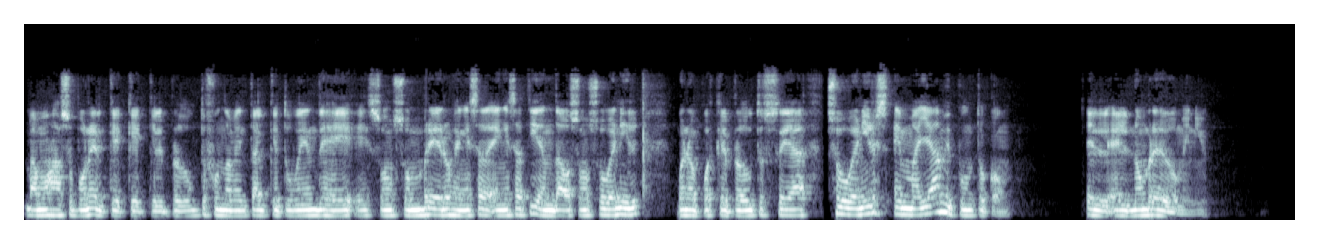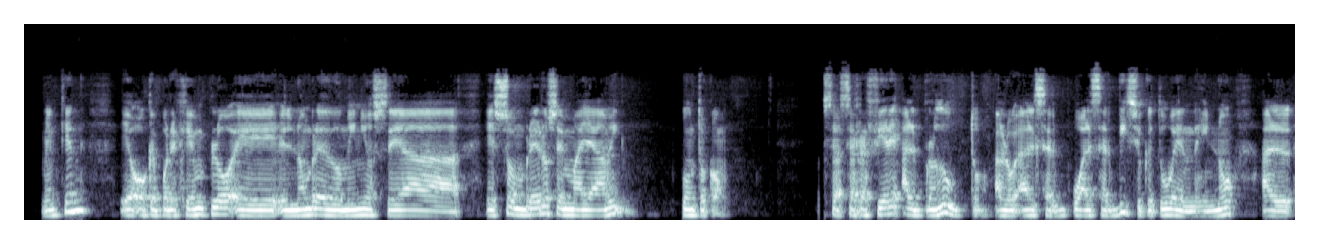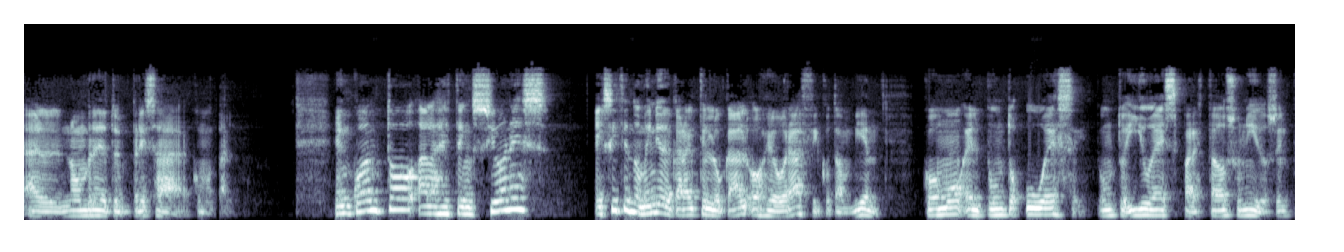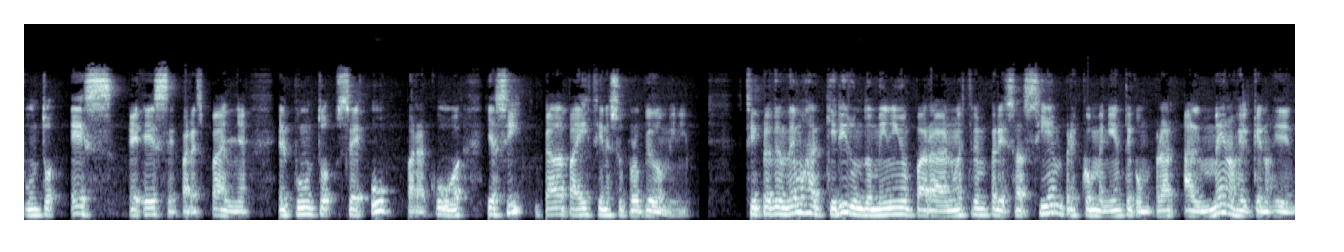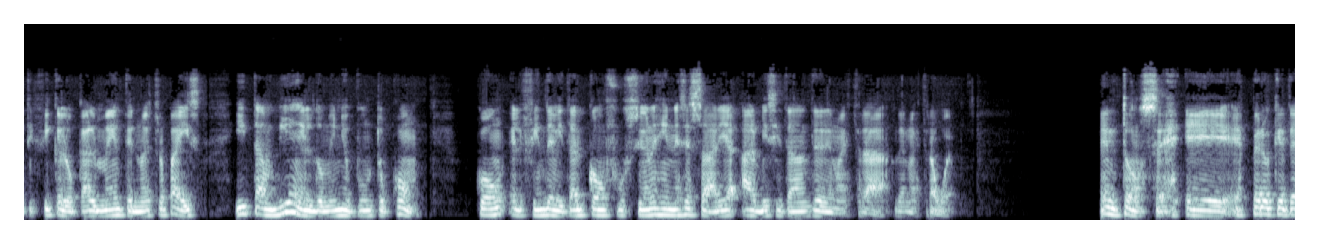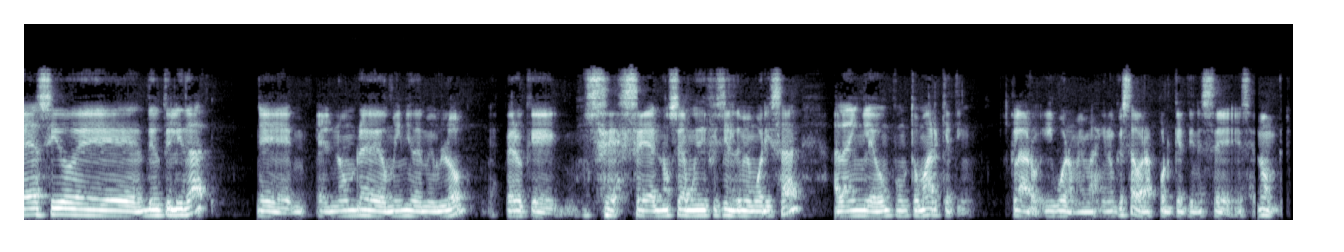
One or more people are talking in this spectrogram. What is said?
vamos a suponer que, el producto fundamental que tú vendes son sombreros en esa, en esa tienda o son souvenirs, bueno, pues que el producto sea souvenirsenmiami.com, el, el nombre de dominio. ¿Me entiendes? Eh, o que, por ejemplo, eh, el nombre de dominio sea eh, sombrerosenmiami.com. O sea, se refiere al producto al, o al servicio que tú vendes y no al nombre de tu empresa como tal. En cuanto a las extensiones, existen dominios de carácter local o geográfico también como el punto US, punto US para Estados Unidos, el punto ES, ES para España, el punto CU para Cuba, y así cada país tiene su propio dominio. Si pretendemos adquirir un dominio para nuestra empresa, siempre es conveniente comprar al menos el que nos identifique localmente en nuestro país y también el dominio.com, con el fin de evitar confusiones innecesarias al visitante de nuestra, de nuestra web. Entonces, eh, espero que te haya sido de, utilidad eh, el nombre de dominio de mi blog. Espero que no sea muy difícil de memorizar. alainleon.marketing. Claro, y bueno, me imagino que sabrás por qué tiene ese, nombre.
